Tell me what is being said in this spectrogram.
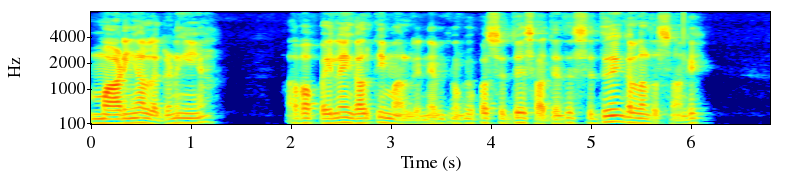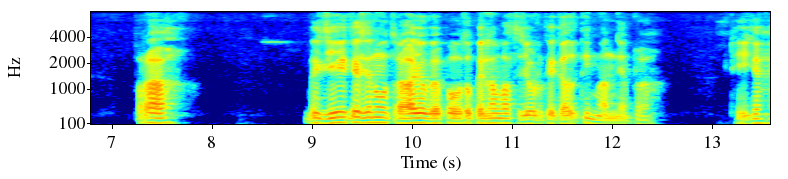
ਮਾੜੀਆਂ ਲੱਗਣਗੀਆਂ। ਆਪਾਂ ਪਹਿਲਾਂ ਹੀ ਗਲਤੀ ਮੰਨ ਲੈਂਦੇ ਹਾਂ ਵੀ ਕਿਉਂਕਿ ਆਪਾਂ ਸਿੱਧੇ ਸਾਦੇ ਤੇ ਸਿੱਧੀਆਂ ਹੀ ਗੱਲਾਂ ਦੱਸਾਂਗੇ। ਭਰਾ, ਵੀ ਜੇ ਕਿਸੇ ਨੂੰ ਇਤਰਾਜ਼ ਹੋਵੇ ਆਪਾਂ ਉਹ ਤੋਂ ਪਹਿਲਾਂ ਹੱਥ ਜੋੜ ਕੇ ਗਲਤੀ ਮੰਨਦੇ ਹਾਂ ਭਰਾ। ਠੀਕ ਹੈ?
